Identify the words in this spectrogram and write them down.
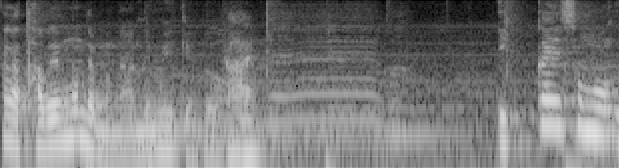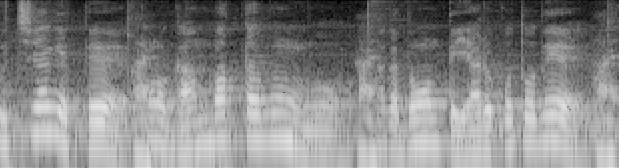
なんか食べ物でも何でもいいけど。はい。一回その打ち上げて、はい。この頑張った分をはい。なんかドンってやることで、はい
